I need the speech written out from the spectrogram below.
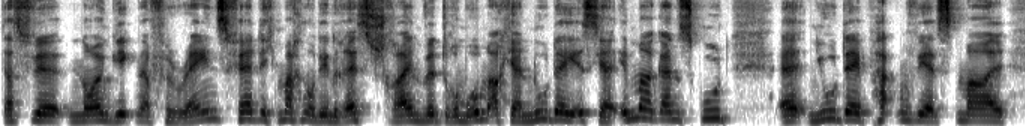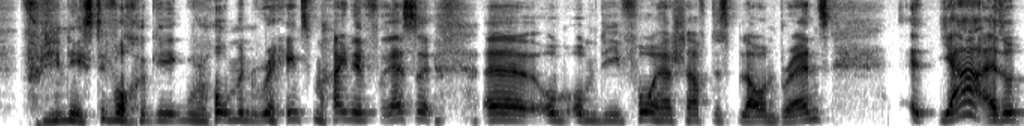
dass wir einen neuen Gegner für Reigns fertig machen und den Rest schreiben wir drumherum. Ach ja, New Day ist ja immer ganz gut. Äh, New Day packen wir jetzt mal für die nächste Woche gegen Roman Reigns, meine Fresse, äh, um, um die Vorherrschaft des blauen Brands. Äh, ja, also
